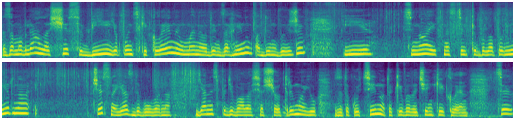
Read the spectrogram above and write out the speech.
Замовляла ще собі японські клени. У мене один загинув, один вижив. І ціна їх настільки була помірна. Чесно, я здивована. Я не сподівалася, що отримаю за таку ціну такий величенький клен. Це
